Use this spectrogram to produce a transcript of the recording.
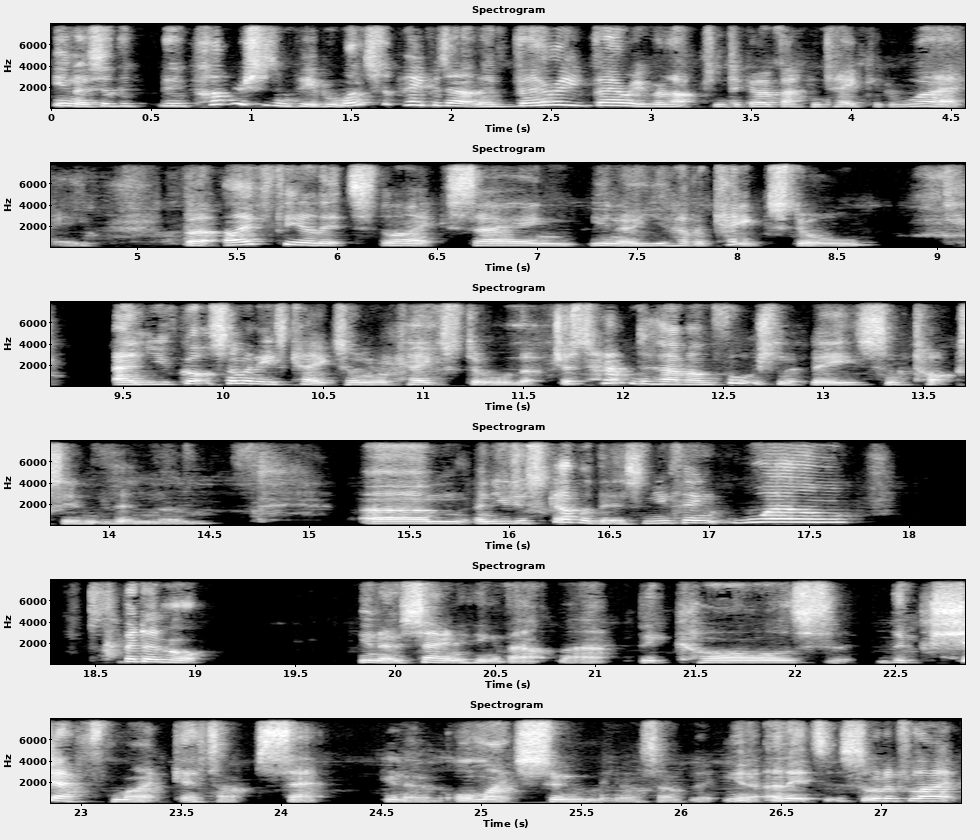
you know, so the, the publishers and people, once the paper's out, they're very, very reluctant to go back and take it away. But I feel it's like saying, you know, you have a cake stall and you've got some of these cakes on your cake stall that just happen to have, unfortunately, some toxins in them. Um, and you discover this and you think, well, better not, you know, say anything about that because the chef might get upset, you know, or might sue me or something, you know, and it's sort of like,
